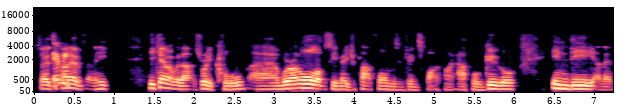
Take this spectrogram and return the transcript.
So it's kind of, he he came up with that. It's really cool. Uh, we're on all obviously major platforms, including Spotify, Apple, Google, Indie, and then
